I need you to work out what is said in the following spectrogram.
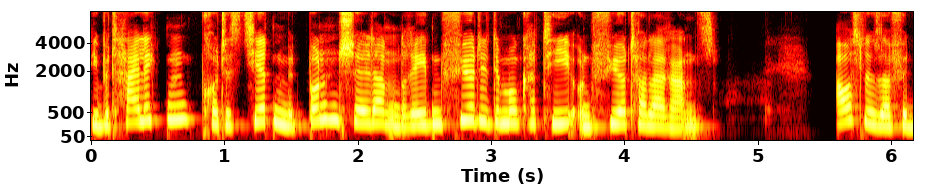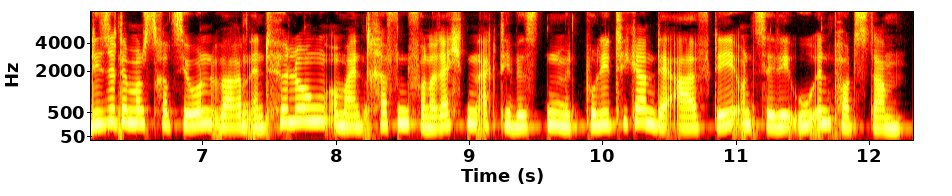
Die Beteiligten protestierten mit bunten Schildern und Reden für die Demokratie und für Toleranz. Auslöser für diese Demonstration waren Enthüllungen um ein Treffen von rechten Aktivisten mit Politikern der AfD und CDU in Potsdam.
